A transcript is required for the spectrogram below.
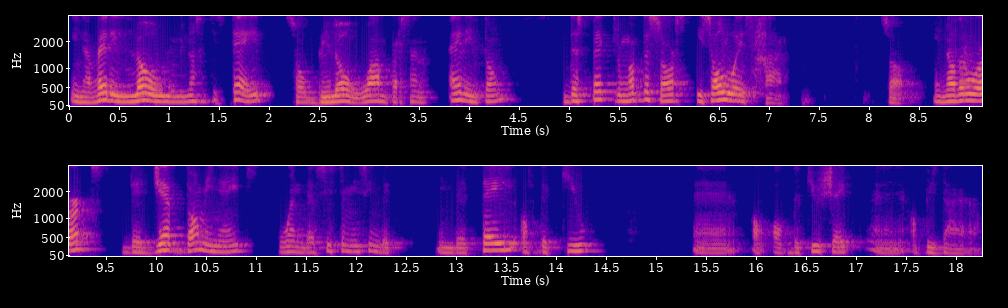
in a very low luminosity state, so below 1% Eddington, the spectrum of the source is always hard. So in other words, the jet dominates when the system is in the in the tail of the Q uh, of, of, the Q shape uh, of this diagram.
